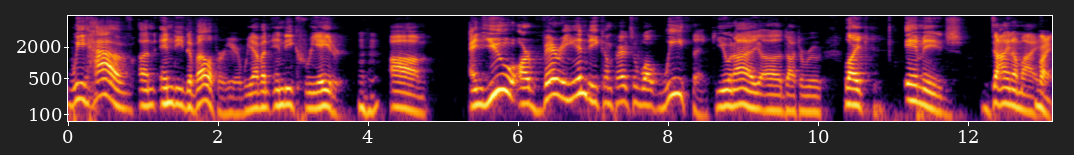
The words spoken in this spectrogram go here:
we have an indie developer here. We have an indie creator. Mhm. Um, and you are very indie compared to what we think. You and I, uh, Dr. Rude, like Image, Dynamite, right.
